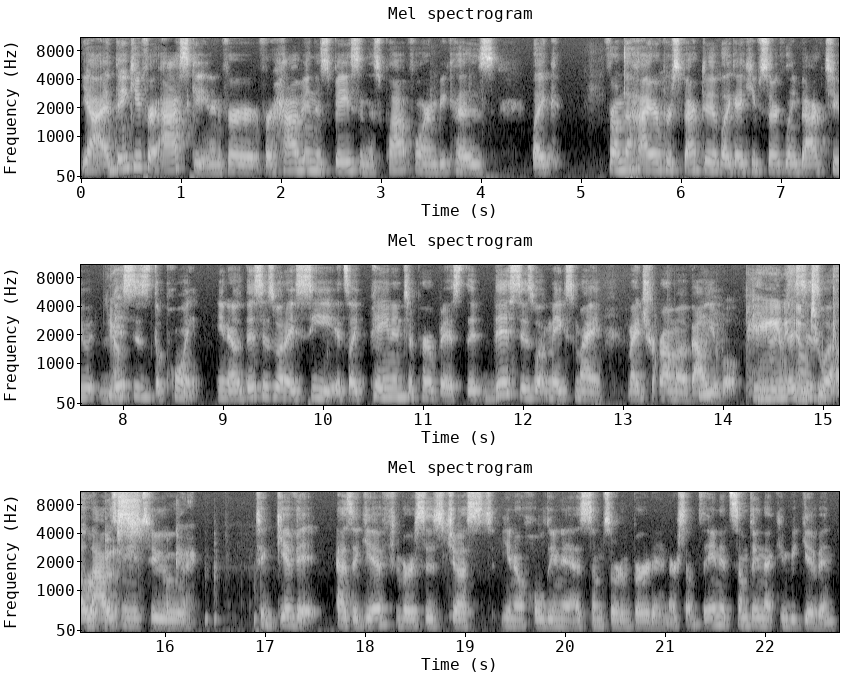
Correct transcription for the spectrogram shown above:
Yeah and thank you for asking and for for having this space and this platform because like from the higher perspective like i keep circling back to Yeah. this is the point you know this is what i see. It's like pain into purpose. That this is what makes my my trauma valuable. Mm. Pain this into is what allows me to Okay. to give it as a gift versus just you know holding it as some sort of burden or something. It's something that can be given.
